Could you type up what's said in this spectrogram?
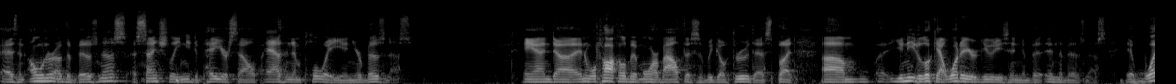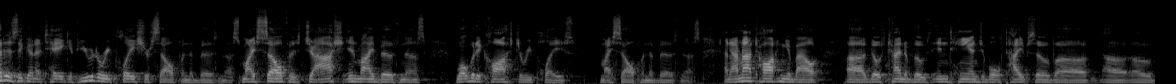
as an owner of the business essentially need to pay yourself as an employee in your business and uh, and we'll talk a little bit more about this as we go through this. But um, you need to look at what are your duties in the in the business. It, what is it going to take if you were to replace yourself in the business? Myself as Josh in my business, what would it cost to replace myself in the business? And I'm not talking about uh, those kind of those intangible types of, uh, uh of,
